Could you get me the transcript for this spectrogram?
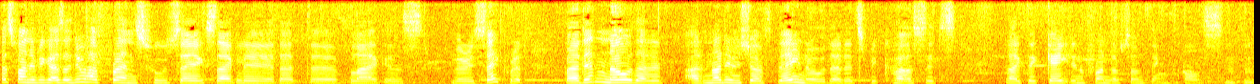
That's funny because I do have friends who say exactly that uh, black is very sacred, but I didn't know that it. I'm not even sure if they know that it's because it's like the gate in front of something else. hmm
